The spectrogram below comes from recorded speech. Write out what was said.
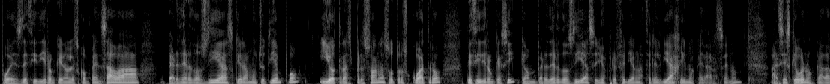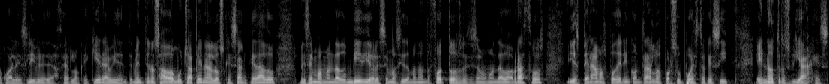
pues decidieron que no les compensaba perder dos días, que era mucho tiempo, y otras personas, otros cuatro, decidieron que sí, que aun perder dos días ellos preferían hacer el viaje y no quedarse, ¿no? Así es que bueno, cada cual es libre de hacer lo que quiera, evidentemente. Nos ha dado mucha pena a los que se han quedado, les hemos mandado un vídeo, les hemos ido mandando fotos, les hemos mandado abrazos y esperamos poder encontrarlos, por supuesto que sí, en otros viajes.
